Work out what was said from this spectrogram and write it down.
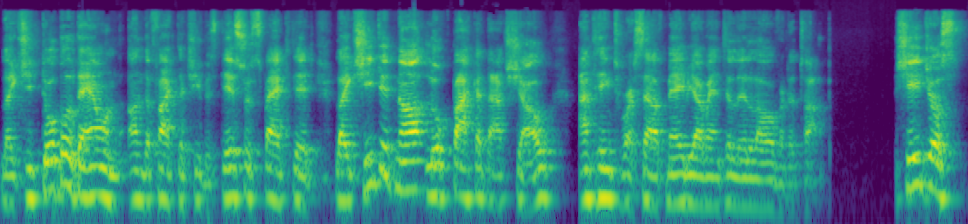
Like, she doubled down on the fact that she was disrespected. Like, she did not look back at that show and think to herself, maybe I went a little over the top. She just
